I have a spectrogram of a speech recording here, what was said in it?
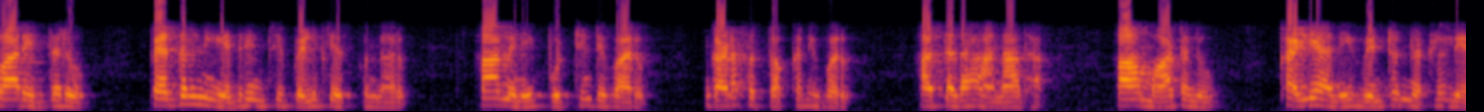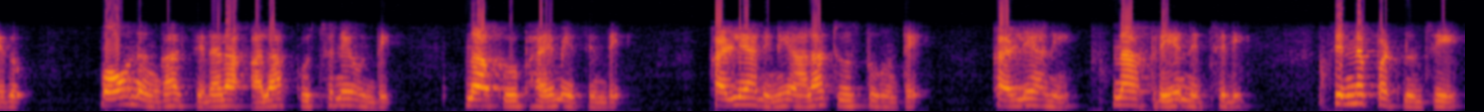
వారిద్దరూ పెద్దల్ని ఎదిరించి పెళ్ళి చేసుకున్నారు. ఆమెని పుట్టింటివారు. గడప తొక్కనివ్వరు. అతడా అనాథ. ఆ మాటలు కళ్యాణి వింటున్నట్లు లేదు. మౌనంగా శిలల అలా కూర్చునే ఉంది. నాకు భయమేసింది. కళ్యాణిని అలా చూస్తూ ఉంటే కళ్యాణి నా ప్రియ నెచ్చిలి చిన్నప్పటి నుంచి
